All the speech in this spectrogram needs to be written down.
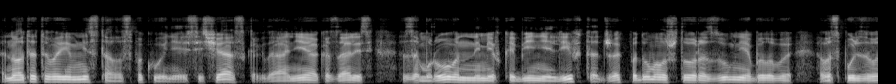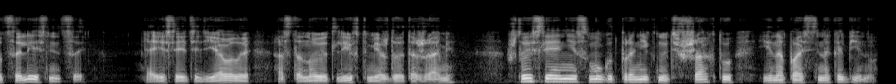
Но от этого им не стало спокойнее. Сейчас, когда они оказались замурованными в кабине лифта, Джек подумал, что разумнее было бы воспользоваться лестницей. А если эти дьяволы остановят лифт между этажами? Что если они смогут проникнуть в шахту и напасть на кабину?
